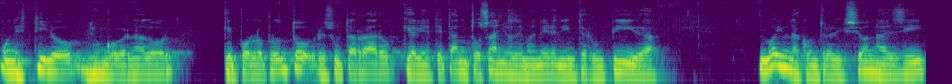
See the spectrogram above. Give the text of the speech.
un estilo de un gobernador que por lo pronto resulta raro que alguien esté tantos años de manera ininterrumpida, ¿No hay una contradicción allí?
